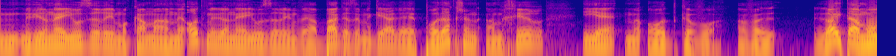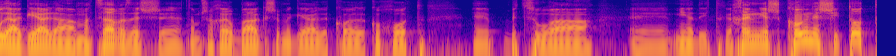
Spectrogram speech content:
מיליוני יוזרים או כמה מאות מיליוני יוזרים, והבאג הזה מגיע ל production, המחיר יהיה מאוד גבוה. אבל לא היית אמור להגיע למצב הזה שאתה משחרר באג שמגיע לכל הלקוחות אה, בצורה... אה, מיידית. לכן יש כל מיני שיטות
